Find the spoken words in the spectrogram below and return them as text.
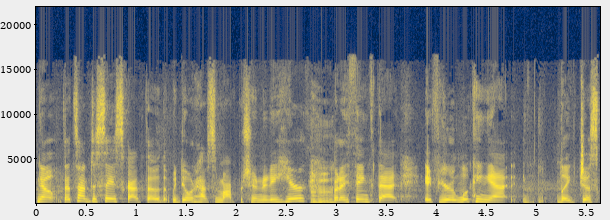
Now, that's not to say, Scott, though, that we don't have some opportunity here. Mm-hmm. But I think that if you're looking at like just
